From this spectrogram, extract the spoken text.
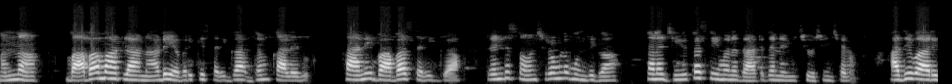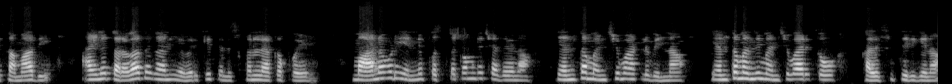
అన్న బాబా మాటలు ఆనాడు ఎవరికి సరిగ్గా అర్థం కాలేదు. కానీ బాబా సరిగ్గా రెండు సంవత్సరముల ముందుగా తన జీవిత సీమను దాటిదనని సూచించాను. అది వారి సమాధి. అయిన తర్వాత గాని ఎవరికీ తెలుసుకొనలేకపోయాడు మానవుడు ఎన్ని పుస్తకములు చదివినా ఎంత మంచి మాటలు విన్నా ఎంతమంది మంచివారితో కలిసి తిరిగినా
